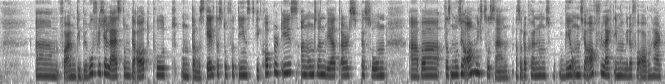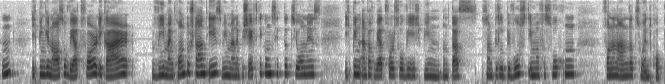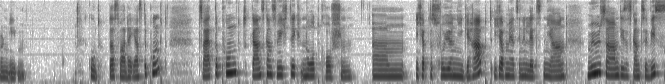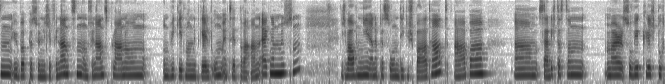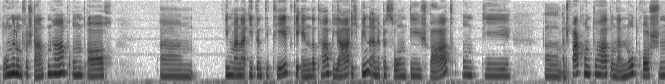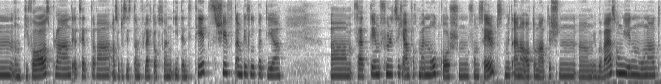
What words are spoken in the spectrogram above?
ähm, vor allem die berufliche Leistung, der Output und dann das Geld, das du verdienst, gekoppelt ist an unseren Wert als Person. Aber das muss ja auch nicht so sein. Also da können uns, wir uns ja auch vielleicht immer wieder vor Augen halten, ich bin genauso wertvoll, egal wie mein Kontostand ist, wie meine Beschäftigungssituation ist. Ich bin einfach wertvoll so, wie ich bin. Und das so ein bisschen bewusst immer versuchen, voneinander zu entkoppeln eben. Gut, das war der erste Punkt. Zweiter Punkt, ganz, ganz wichtig, Notgroschen. Ähm, ich habe das früher nie gehabt. Ich habe mir jetzt in den letzten Jahren mühsam dieses ganze Wissen über persönliche Finanzen und Finanzplanung und wie geht man mit Geld um etc. aneignen müssen. Ich war auch nie eine Person, die gespart hat, aber ähm, seit ich das dann mal so wirklich durchdrungen und verstanden habe und auch ähm, in meiner Identität geändert habe, ja, ich bin eine Person, die spart und die ähm, ein Sparkonto hat und einen Notgroschen und die vorausplant etc. Also das ist dann vielleicht auch so ein Identitätsshift ein bisschen bei dir. Ähm, seitdem fühlt sich einfach mein Notgroschen von selbst mit einer automatischen ähm, Überweisung jeden Monat.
